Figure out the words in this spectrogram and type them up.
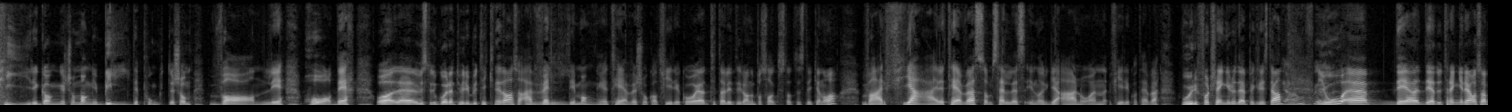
Fire ganger så mange bildepunkter som vanlig HD. Og uh, hvis du går en tur i butikken i dag, så er veldig mange TV såkalt 4K. Og Jeg titta litt på salgsstatistikken nå. Hver fjerde TV som selges i Norge, er nå en 4K-TV. Hvorfor trenger du det, Per Christian? Ja, Jo, eh, det, det du trenger er, altså,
